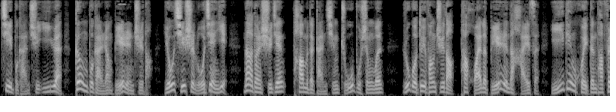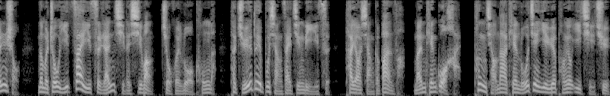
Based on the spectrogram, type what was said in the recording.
既不敢去医院，更不敢让别人知道，尤其是罗建业。那段时间，他们的感情逐步升温。如果对方知道她怀了别人的孩子，一定会跟他分手。那么，周怡再一次燃起的希望就会落空了。他绝对不想再经历一次，他要想个办法瞒天过海。碰巧那天，罗建业约朋友一起去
